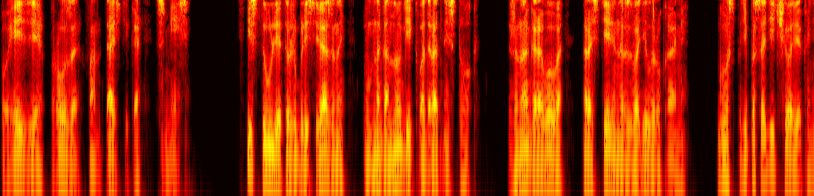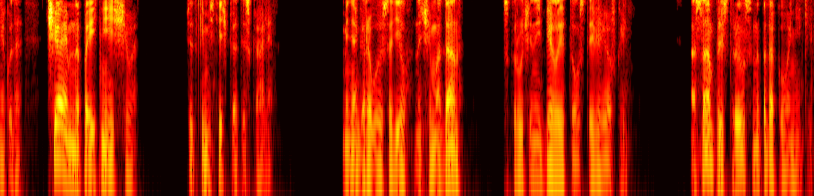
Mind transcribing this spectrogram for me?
«Поэзия», «Проза», «Фантастика», «Смесь». И стулья тоже были связаны в многоногий квадратный сток. Жена Горового растерянно разводила руками. «Господи, посадить человека некуда, чаем напоить нечего». Все-таки местечко отыскали. Меня Горовой усадил на чемодан — скрученный белой толстой веревкой, а сам пристроился на подоконнике.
